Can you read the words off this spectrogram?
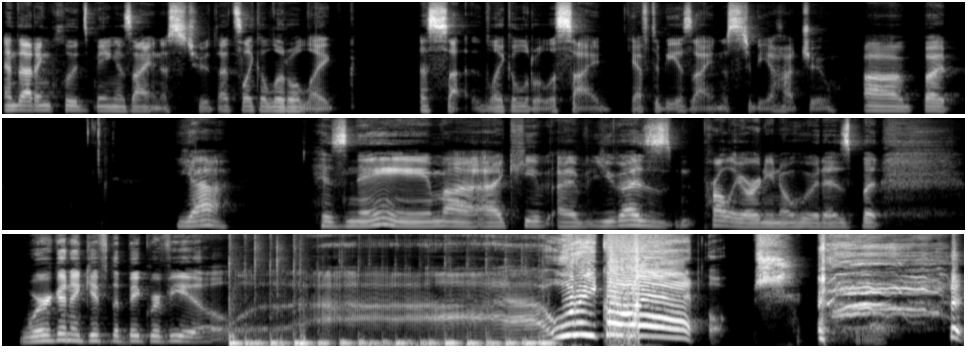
And that includes being a Zionist too. That's like a little like aside, like a little aside. You have to be a Zionist to be a hot Jew. Uh, but yeah, his name uh, I keep. I, you guys probably already know who it is, but we're gonna give the big reveal. Uh, Uri Cohen. Oh,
